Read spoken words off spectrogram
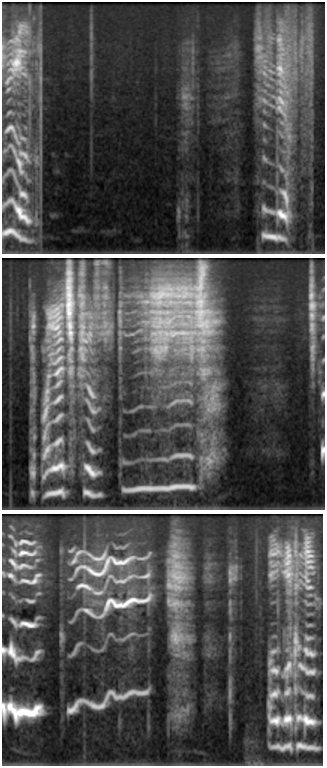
Uyuz oldum. Şimdi aya çıkıyoruz. Dur. Al bakalım.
